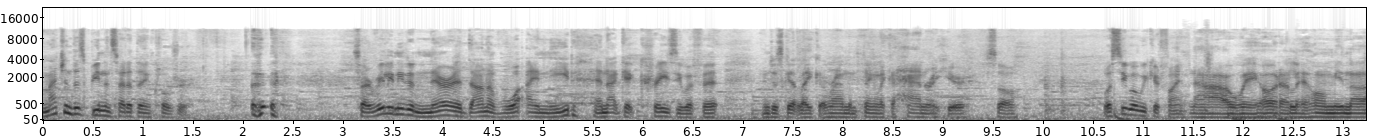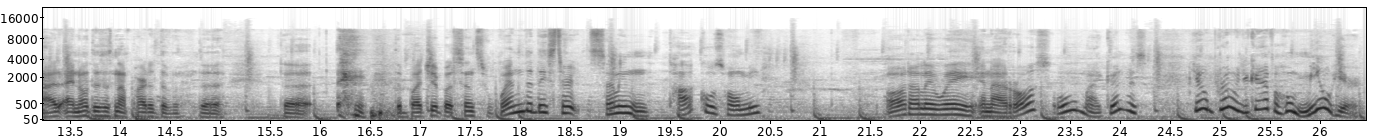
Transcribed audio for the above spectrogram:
imagine this being inside of the enclosure. so I really need to narrow it down of what I need and not get crazy with it, and just get like a random thing like a hand right here. So we'll see what we could find. Nah, wait, orale, homie. Nah, I, I know this is not part of the the the the budget, but since when did they start selling tacos, homie? Orale way and arroz? Oh my goodness. Yo, bro, you can have a whole meal here.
